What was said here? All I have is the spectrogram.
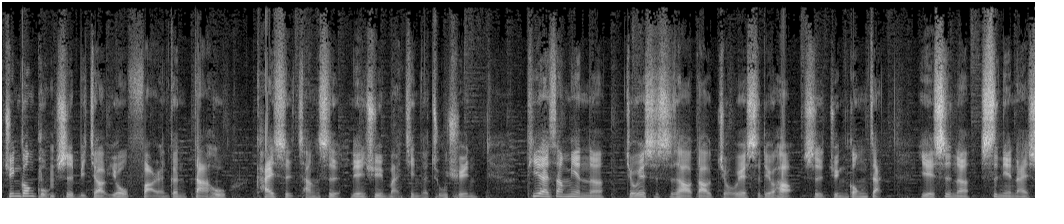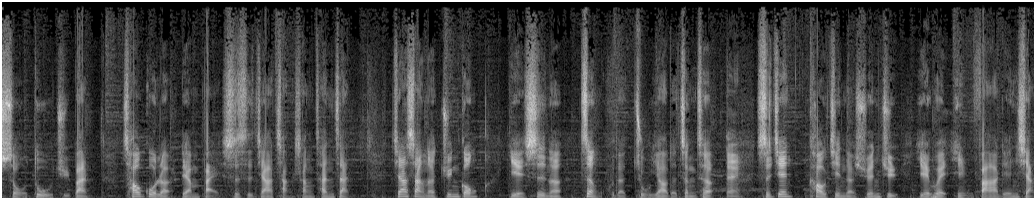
军工股是比较有法人跟大户。开始尝试连续买进的族群，T 台上面呢，九月十四号到九月十六号是军工展，也是呢四年来首度举办，超过了两百四十家厂商参展，加上呢军工也是呢政府的主要的政策，对，时间靠近了选举，也会引发联想。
